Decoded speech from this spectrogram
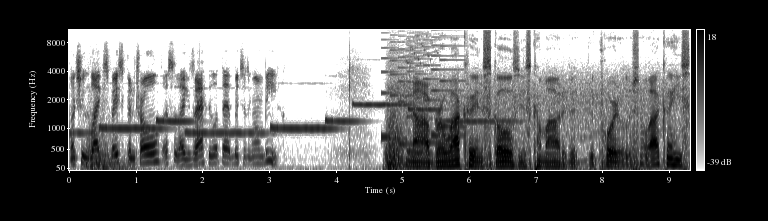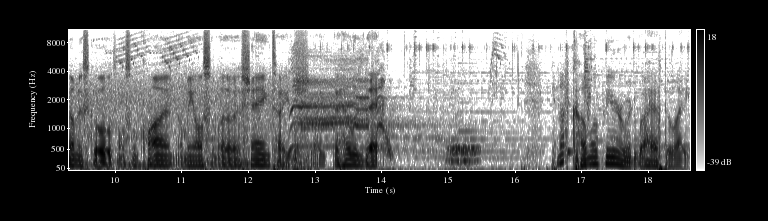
Don't you like space control? That's like exactly what that bitch is gonna be. Nah, bro. Why couldn't skulls just come out of the, the portal or something? Why couldn't he summon skulls on some Quan? I mean, on some uh Shang type? sh- Like, the hell is that? Can I come up here, or do I have to like?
